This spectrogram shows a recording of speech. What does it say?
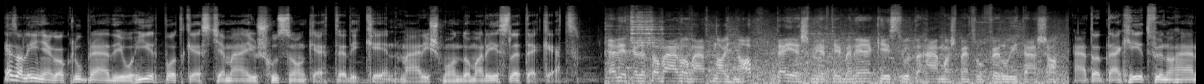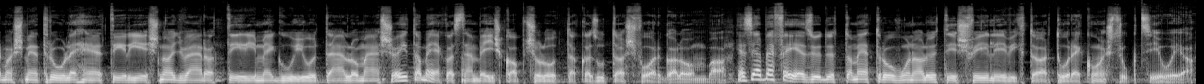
Ez a lényeg a Klubrádió hírpodcastje május 22-én. Már is mondom a részleteket. Elérkezett a vállamárt nagy nap, teljes mértékben elkészült a hármas metró felújítása. Átadták hétfőn a hármas metró Leheltéri és Nagyváradtéri megújult állomásait, amelyek aztán be is kapcsolódtak az utasforgalomba. Ezzel befejeződött a metróvonal 5 és fél évig tartó rekonstrukciója.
